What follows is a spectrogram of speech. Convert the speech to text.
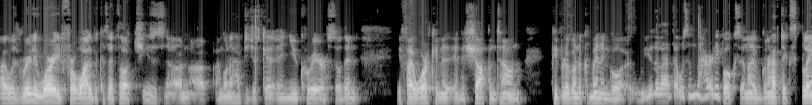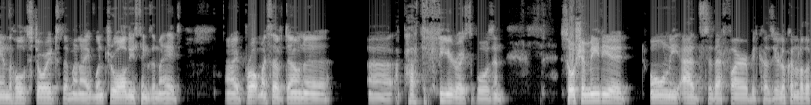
I was really worried for a while because I thought, Jesus, I'm I'm going to have to just get a new career. So then, if I work in a in a shop in town, people are going to come in and go, "Were you the lad that was in the Hardy Bucks?" And I'm going to have to explain the whole story to them. And I went through all these things in my head, and I brought myself down a a path of fear, I suppose. And social media only adds to that fire because you're looking at other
